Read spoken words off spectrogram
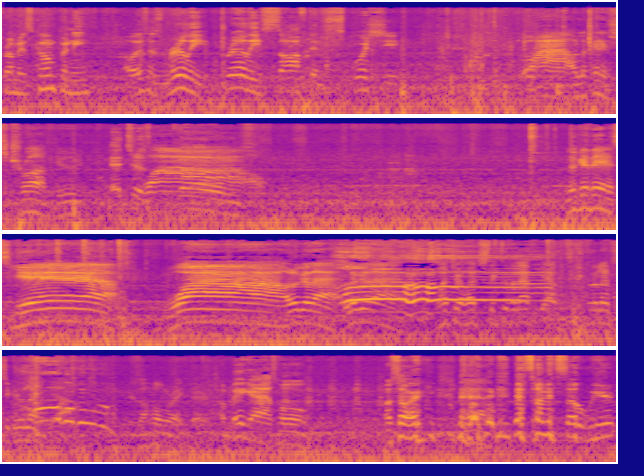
from his company. Oh, this is really, really soft and squishy. Oh. Wow, look at his truck, dude. It just Wow. Look at this. Yeah. Wow. Look at that. Look at that. Oh. Watch it. Watch. Stick to the left. Yeah. Stick to the left. Stick to the left. Yeah. There's a hole right there. A big asshole. I'm oh, sorry. Yeah. that sounded so weird.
